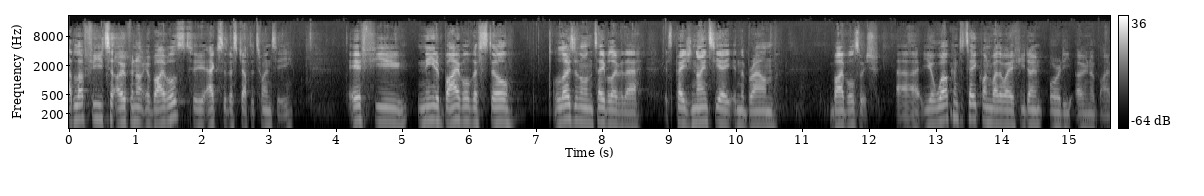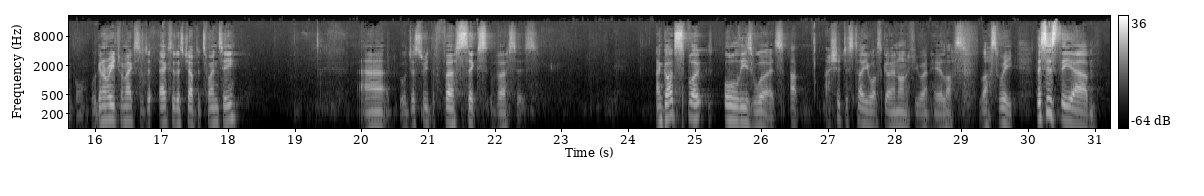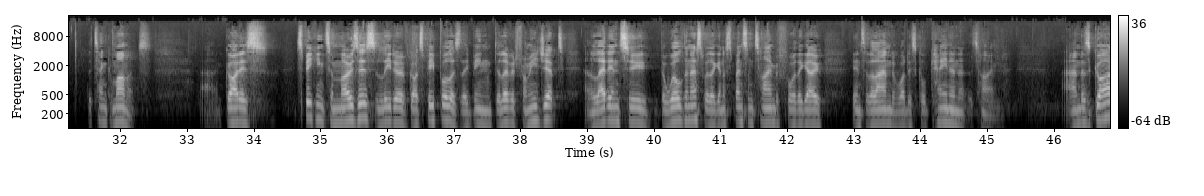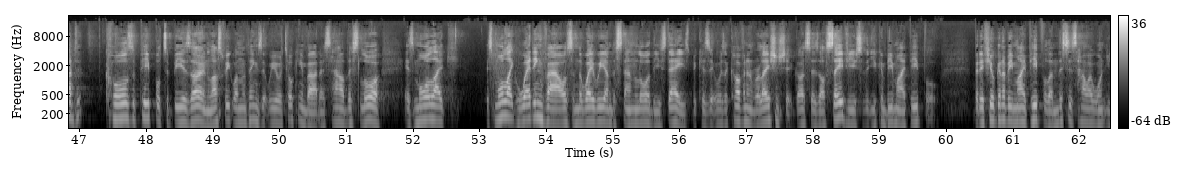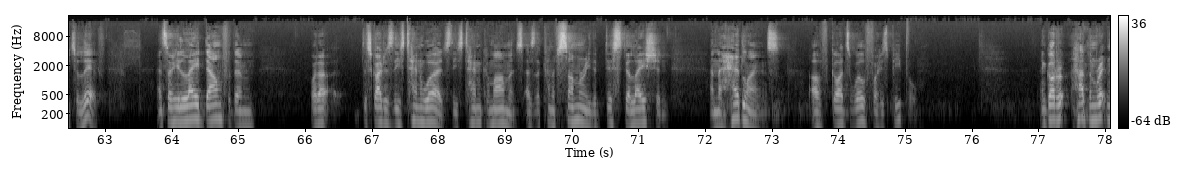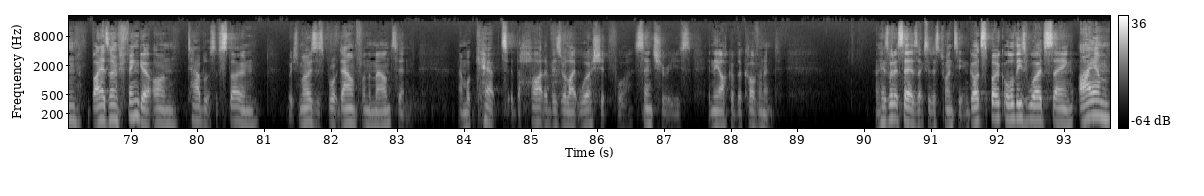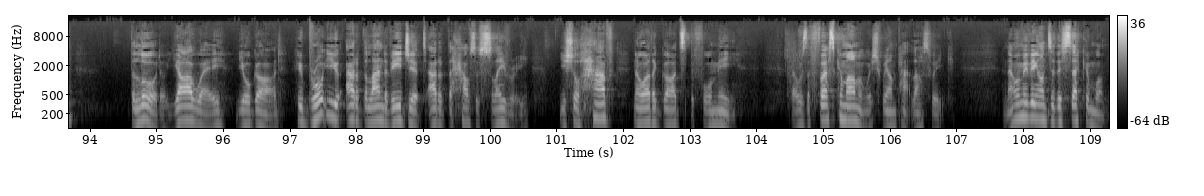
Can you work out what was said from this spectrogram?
I'd love for you to open up your Bibles to Exodus chapter 20. If you need a Bible, there's still loads of them on the table over there. It's page 98 in the brown Bibles, which uh, you're welcome to take one, by the way, if you don't already own a Bible. We're going to read from Exodus, Exodus chapter 20. Uh, we'll just read the first six verses. And God spoke all these words. Uh, I should just tell you what's going on if you weren't here last, last week. This is the, um, the Ten Commandments. Uh, God is speaking to Moses, the leader of God's people, as they've been delivered from Egypt and led into the wilderness where they're going to spend some time before they go into the land of what is called Canaan at the time. And as God calls the people to be his own, last week one of the things that we were talking about is how this law is more like it's more like wedding vows in the way we understand law these days because it was a covenant relationship. God says, I'll save you so that you can be my people. But if you're going to be my people, then this is how I want you to live. And so he laid down for them what are described as these 10 words, these 10 commandments, as the kind of summary, the distillation, and the headlines of God's will for his people. And God had them written by his own finger on tablets of stone which Moses brought down from the mountain and were kept at the heart of Israelite worship for centuries in the Ark of the Covenant. And here's what it says Exodus 20. And God spoke all these words, saying, I am the Lord, or Yahweh, your God, who brought you out of the land of Egypt, out of the house of slavery. You shall have no other gods before me. That was the first commandment which we unpacked last week. And now we're moving on to this second one.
